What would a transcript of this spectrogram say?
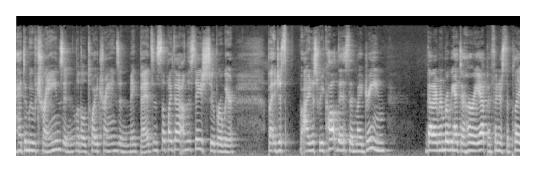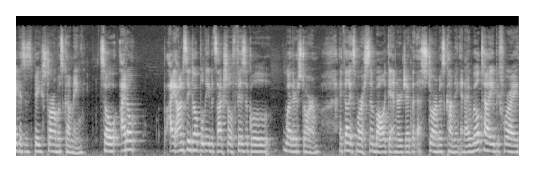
I had to move trains and little toy trains and make beds and stuff like that on the stage. Super weird. But it just I just recalled this in my dream that I remember we had to hurry up and finish the play because this big storm was coming. So I don't I honestly don't believe it's actual physical weather storm. I feel like it's more symbolic and energetic that a storm is coming. And I will tell you before I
